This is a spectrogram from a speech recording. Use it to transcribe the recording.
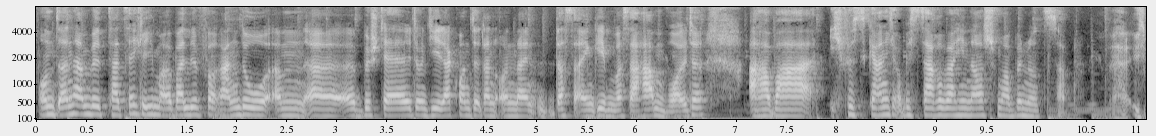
Und dann haben wir tatsächlich mal über Lieferando ähm, äh, bestellt und jeder konnte dann online das eingeben, was er haben wollte. Aber ich wüsste gar nicht, ob ich es darüber hinaus schon mal benutzt habe. Ich,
